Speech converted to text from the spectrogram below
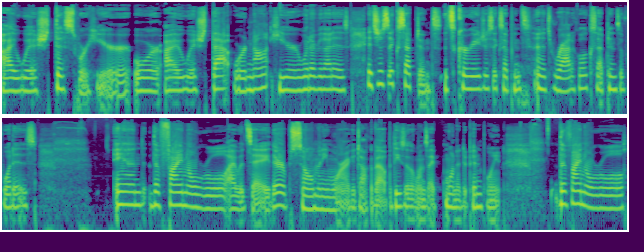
I wish this were here, or I wish that were not here, whatever that is. It's just acceptance. It's courageous acceptance, and it's radical acceptance of what is. And the final rule, I would say, there are so many more I could talk about, but these are the ones I wanted to pinpoint. The final rule,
